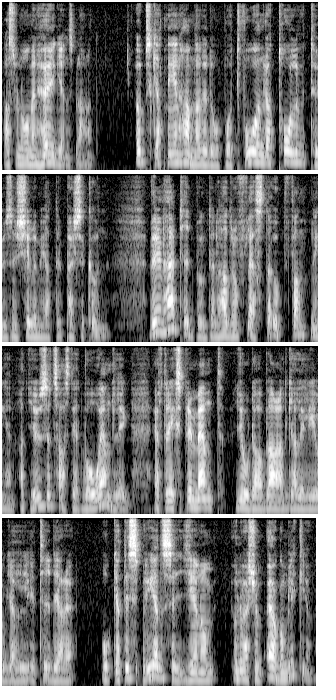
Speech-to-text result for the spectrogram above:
astronomen Huygens bland annat. Uppskattningen hamnade då på 212 000 km per sekund. Vid den här tidpunkten hade de flesta uppfattningen att ljusets hastighet var oändlig efter experiment gjorda av bland annat Galileo Galilei tidigare och att det spred sig genom universum ögonblickligen.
